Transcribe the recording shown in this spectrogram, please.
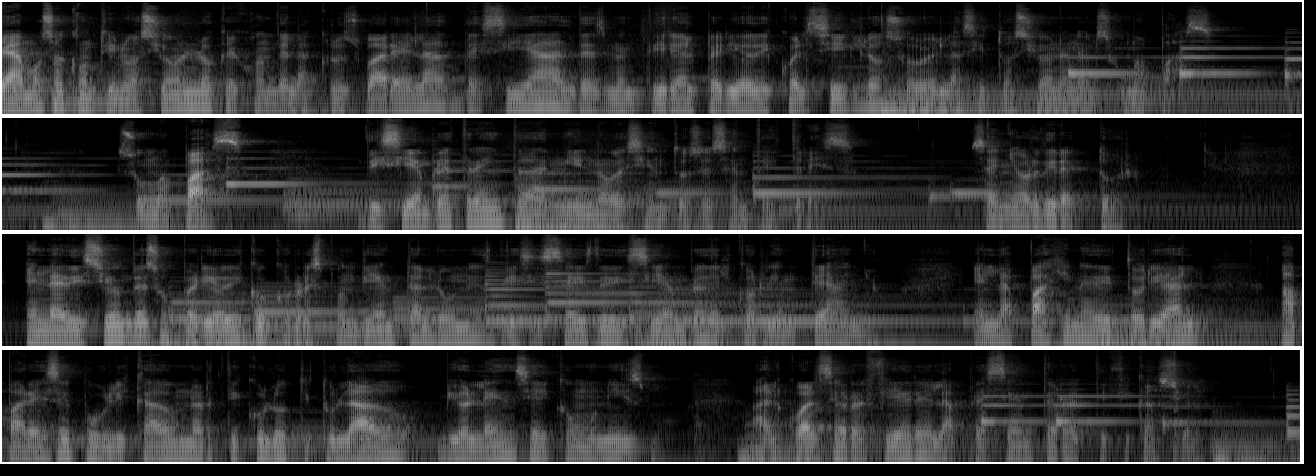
Veamos a continuación lo que Juan de la Cruz Varela decía al desmentir el periódico El Siglo sobre la situación en el Sumapaz. Sumapaz, diciembre 30 de 1963. Señor director, en la edición de su periódico correspondiente al lunes 16 de diciembre del corriente año, en la página editorial aparece publicado un artículo titulado Violencia y Comunismo, al cual se refiere la presente rectificación.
